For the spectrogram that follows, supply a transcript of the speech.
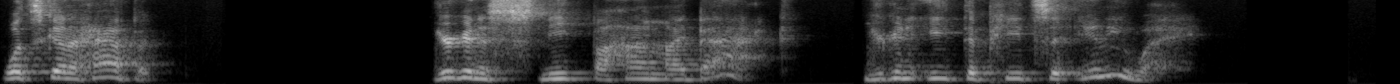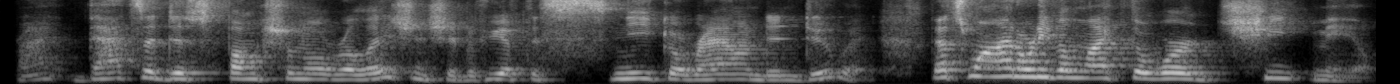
what's going to happen? You're going to sneak behind my back. You're going to eat the pizza anyway. Right? That's a dysfunctional relationship if you have to sneak around and do it. That's why I don't even like the word cheat meal.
